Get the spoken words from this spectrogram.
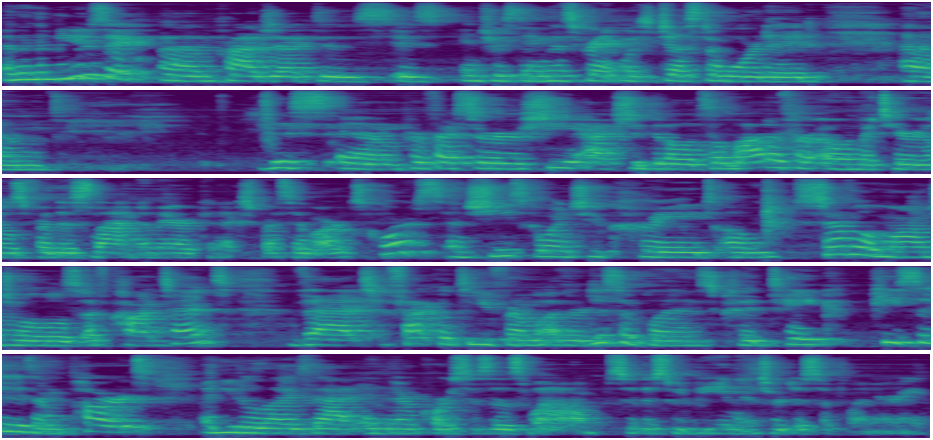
And then the music um, project is, is interesting. This grant was just awarded. Um, this um, professor, she actually develops a lot of her own materials for this Latin American Expressive Arts course, and she's going to create a, several modules of content that faculty from other disciplines could take pieces and parts and utilize that in their courses as well. So this would be an interdisciplinary.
